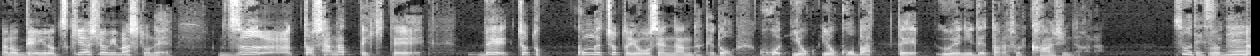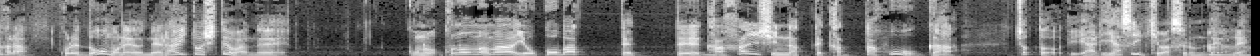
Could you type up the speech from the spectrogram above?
あの、原油の月足を見ますとね、ずっと下がってきて、で、ちょっと、今月ちょっと陽線なんだけど、ここよ、横ばって上に出たらそれ下半身だから。そうですね。うん、だから、これどうもね、狙いとしてはね、この、このまま横ばってって、下半身になって買った方が、ちょっとやりやすい気はするんだよね。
